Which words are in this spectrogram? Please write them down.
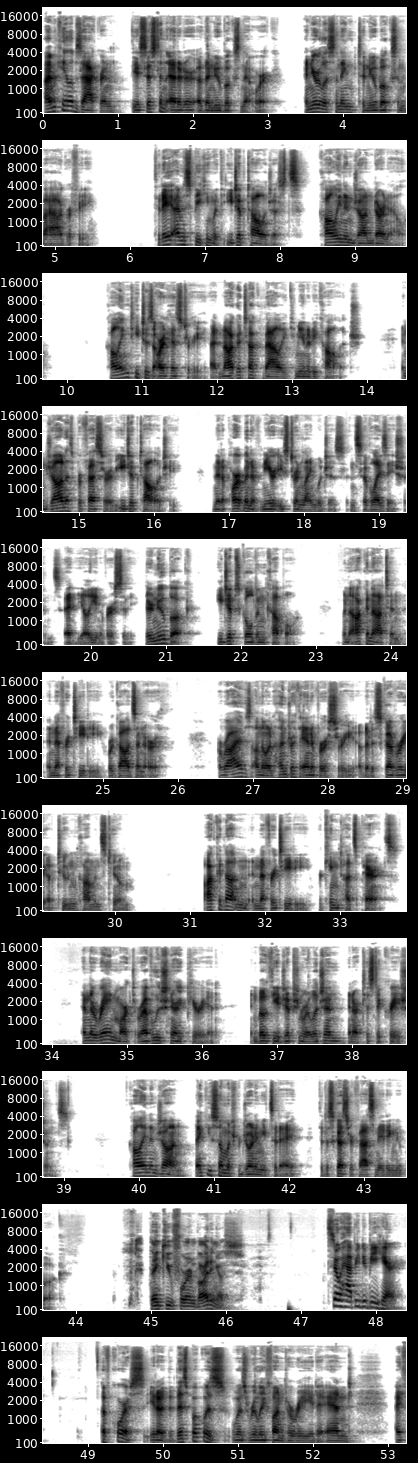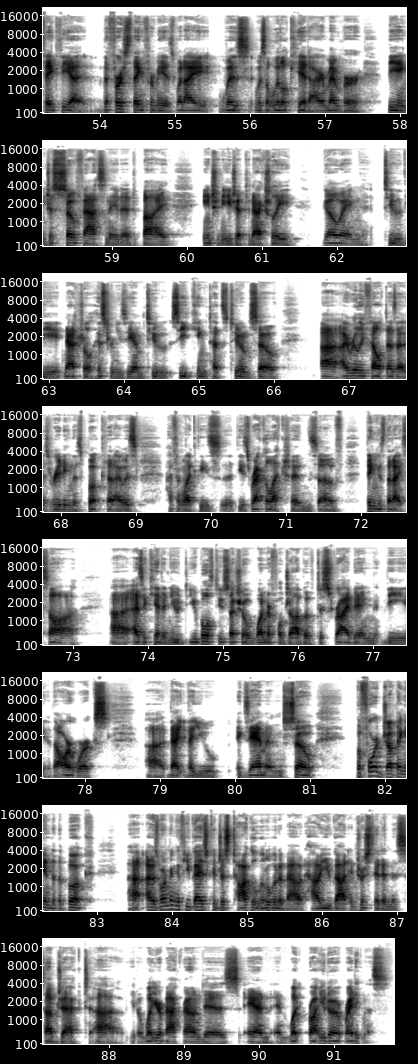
I'm Caleb Zakarin, the assistant editor of the New Books Network, and you're listening to New Books in Biography. Today I'm speaking with Egyptologists Colleen and John Darnell. Colleen teaches art history at Naugatuck Valley Community College, and John is professor of Egyptology in the Department of Near Eastern Languages and Civilizations at Yale University. Their new book, Egypt's Golden Couple When Akhenaten and Nefertiti Were Gods on Earth, arrives on the 100th anniversary of the discovery of Tutankhamun's tomb. Akhenaten and Nefertiti were King Tut's parents, and their reign marked a revolutionary period in both the Egyptian religion and artistic creations. Colleen and John, thank you so much for joining me today to discuss your fascinating new book. Thank you for inviting us. So happy to be here. Of course, you know this book was was really fun to read, and I think the uh, the first thing for me is when I was was a little kid, I remember being just so fascinated by ancient Egypt and actually going to the Natural History Museum to see King Tut's tomb. So uh, I really felt as I was reading this book that I was having like these uh, these recollections of things that I saw uh, as a kid. And you you both do such a wonderful job of describing the the artworks uh, that that you examined. So before jumping into the book, uh, I was wondering if you guys could just talk a little bit about how you got interested in this subject, uh, you know, what your background is, and and what brought you to writing this.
